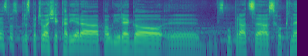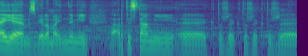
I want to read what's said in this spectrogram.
ten sposób rozpoczęła się kariera Pauli Rego, e, współpraca z Hockneyem, z wieloma innymi artystami, e, którzy, którzy, którzy e,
